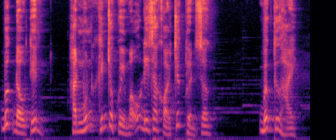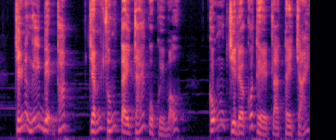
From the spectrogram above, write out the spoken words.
Bước đầu tiên, Hắn muốn khiến cho quỷ mẫu đi ra khỏi chiếc thuyền sơn Bước thứ hai, Chính là nghĩ biện pháp chém xuống tay trái của quỷ mẫu, Cũng chỉ là có thể là tay trái.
